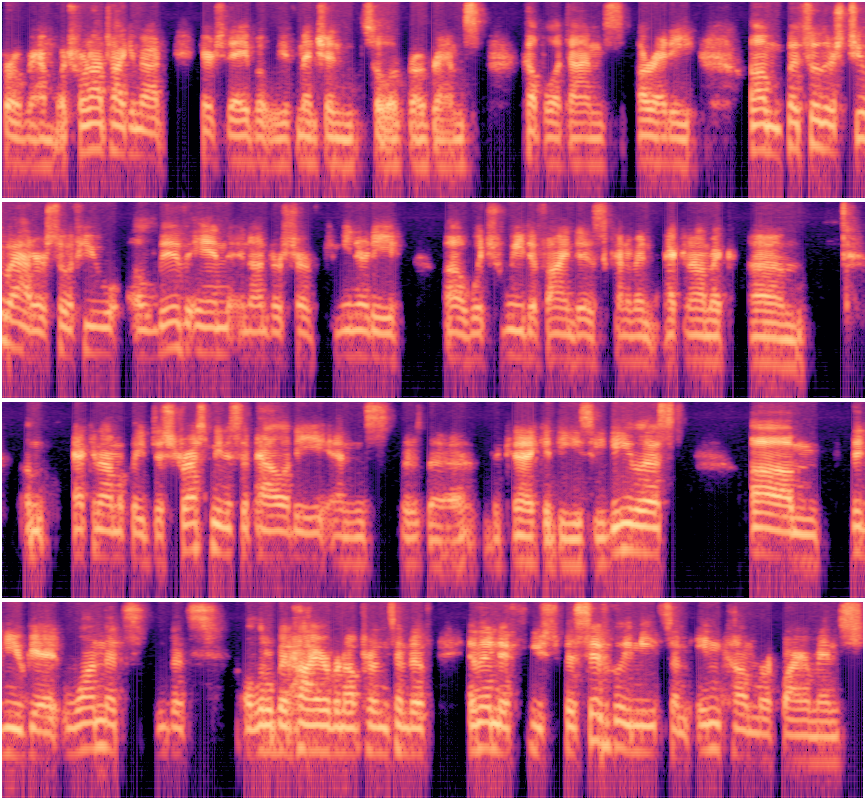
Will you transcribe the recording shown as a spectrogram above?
program, which we're not talking about here today, but we've mentioned solar programs a couple of times already. Um, but so there's two adders. So if you live in an underserved community, uh, which we defined as kind of an economic um, um, economically distressed municipality, and there's the, the Connecticut DECD list. Um, then you get one that's that's a little bit higher of an upfront incentive. And then if you specifically meet some income requirements,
